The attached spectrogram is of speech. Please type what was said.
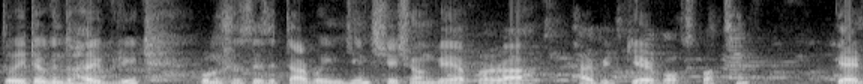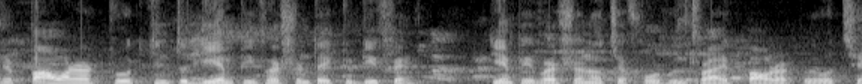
তো এটাও কিন্তু হাইব্রিড পনেরোশো সিসি টার্বো ইঞ্জিন সেই সঙ্গে আপনারা হাইব্রিড গিয়ার বক্স পাচ্ছেন। গাড়িটার পাওয়ার আউটপুট কিন্তু ডিএমপি ভার্সনটা একটু ডিফারেন্ট ডিএমপি ভার্সন হচ্ছে four wheel drive power output হচ্ছে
